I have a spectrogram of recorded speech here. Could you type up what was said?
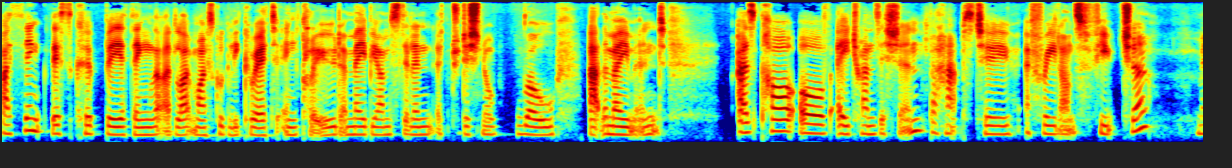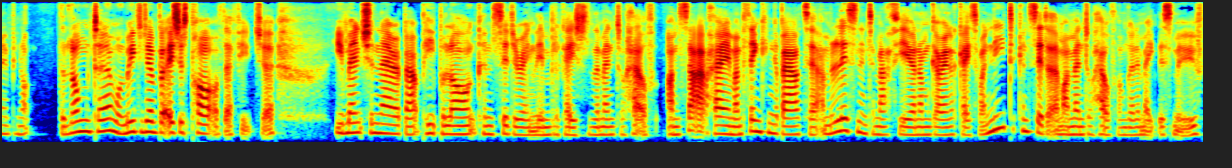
I think this could be a thing that I'd like my squiggly career to include, and maybe I'm still in a traditional role at the moment, as part of a transition, perhaps to a freelance future, maybe not the long term or medium term, but it's just part of their future. You mentioned there about people aren't considering the implications of their mental health. I'm sat at home, I'm thinking about it, I'm listening to Matthew, and I'm going, okay, so I need to consider my mental health. I'm going to make this move,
